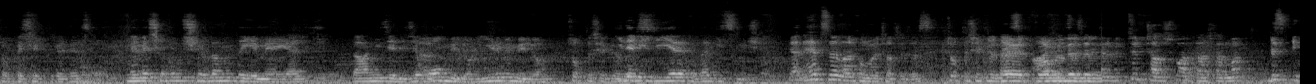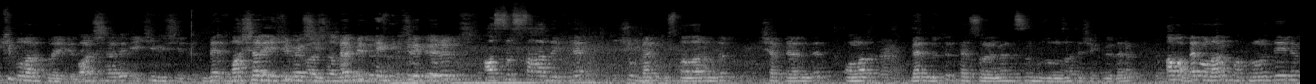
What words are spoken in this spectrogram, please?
çok teşekkür ederiz. Mehmet Şef'in Şırdan'ın da yemeğe geldik. Daha nice nice 10 milyon, 20 milyon. Çok teşekkür ederiz. Gidebildiği yere kadar gitsin inşallah. Yani hepsine layık olmaya çalışacağız. Çok teşekkür ederiz. Evet, lezzet. yani bütün çalışma arkadaşlarıma biz ekip olarak buraya geldik. Başarı ekip işidir. Ve başarı için. başarılar Ben bir teknik direktörüm. Asıl sahadakiler şu benim ustalarımdır, şeflerimdir. Onlar, ben bütün personelime sizin huzurunuza teşekkür ederim. Ama ben onların patronu değilim.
